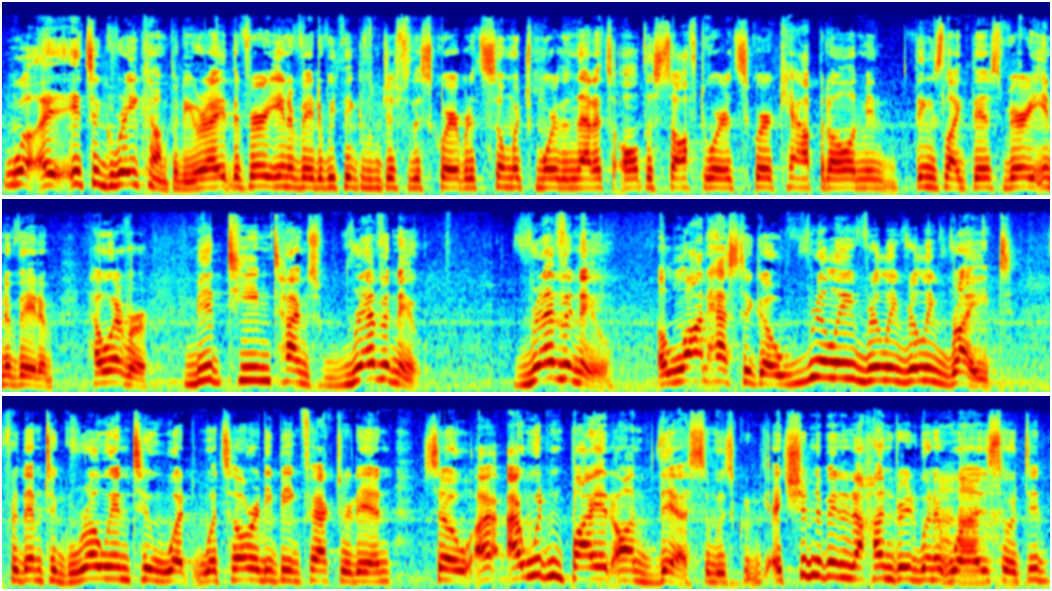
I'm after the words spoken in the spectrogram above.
Well, it's a great company, right? They're very innovative. We think of them just for the Square, but it's so much more than that. It's all the software, it's Square Capital. I mean, things like this, very innovative. However, mid teen times revenue, revenue, a lot has to go really, really, really right for them to grow into what, what's already being factored in. So I, I wouldn't buy it on this. It was it shouldn't have been at 100 when it uh-huh. was, so it did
